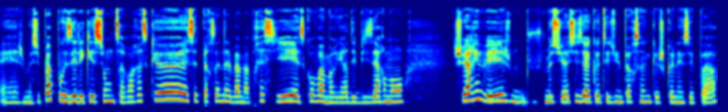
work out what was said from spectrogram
Et je me suis pas posé les questions de savoir est-ce que cette personne elle va m'apprécier, est-ce qu'on va me regarder bizarrement? Je suis arrivée, je, me suis assise à côté d'une personne que je connaissais pas,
